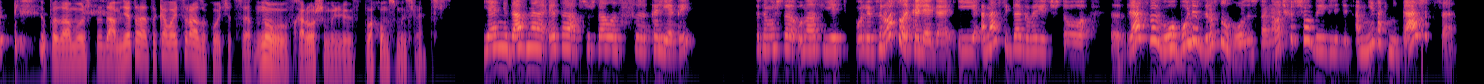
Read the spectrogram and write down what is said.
Потому что, да, мне это атаковать сразу хочется. Ну, в хорошем или в плохом смысле. Я недавно это обсуждала с коллегой, потому что у нас есть более взрослая коллега, и она всегда говорит, что э, для своего более взрослого возраста она очень хорошо выглядит. А мне так не кажется,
